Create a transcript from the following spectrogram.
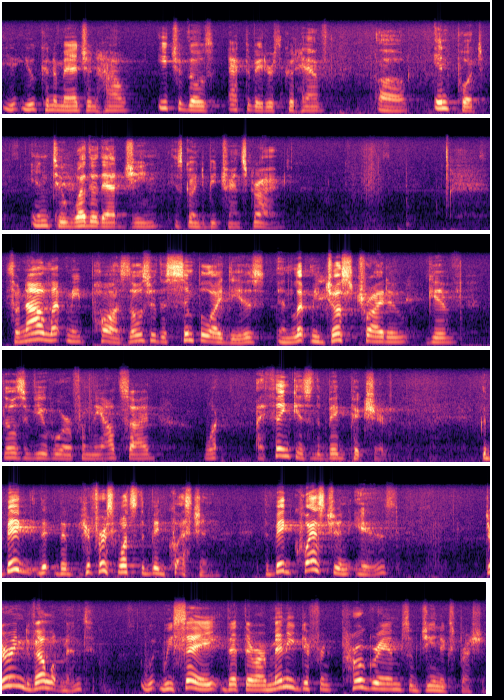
you, you can imagine how each of those activators could have uh, input into whether that gene is going to be transcribed. So now let me pause. Those are the simple ideas, and let me just try to give those of you who are from the outside what I think is the big picture. The big, the, the, first, what's the big question? The big question is during development, we say that there are many different programs of gene expression.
